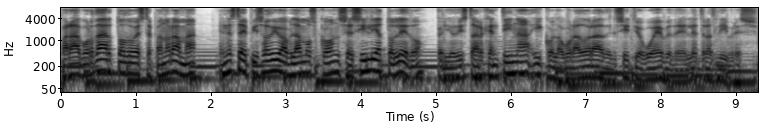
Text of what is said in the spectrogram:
Para abordar todo este panorama, en este episodio hablamos con Cecilia Toledo, periodista argentina y colaboradora del sitio web de Letras Libres.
